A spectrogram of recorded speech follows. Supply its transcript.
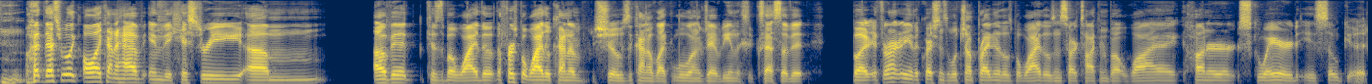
but that's really all I kind of have in the history um, of it because about why the the first but why though kind of shows the kind of like longevity and the success of it. But if there aren't any other questions, we'll jump right into those but why those and start talking about why Hunter Squared is so good.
